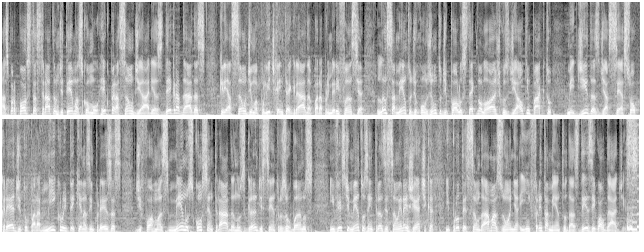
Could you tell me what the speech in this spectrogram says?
as propostas tratam de temas como recuperação de áreas degradadas, criação de uma política integrada para a primeira infância, lançamento de um conjunto de polos tecnológicos de alto impacto, medidas de acesso ao crédito para micro e pequenas empresas, de formas menos concentrada nos grandes centros urbanos, investimentos em transição energética e proteção da Amazônia e enfrentamento das desigualdades.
